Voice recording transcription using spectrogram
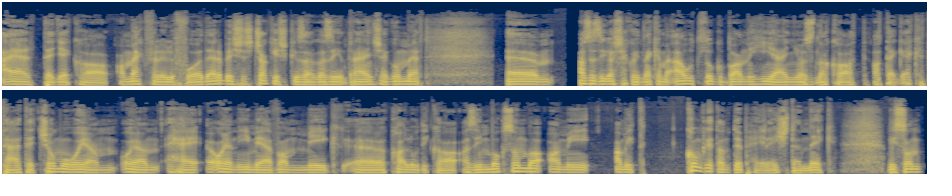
eltegyek a, a megfelelő folderbe, és ez csak és kizárólag az én trányságom, mert öm, az az igazság, hogy nekem Outlookban hiányoznak a, a tegek. Tehát egy csomó olyan, olyan, hely, olyan e-mail van még uh, kallódik az inboxomba, ami, amit konkrétan több helyre is tennék. Viszont,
